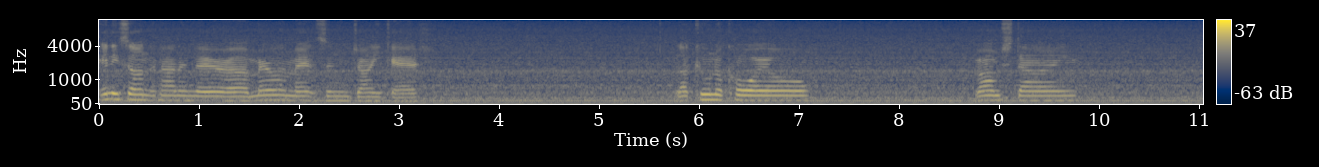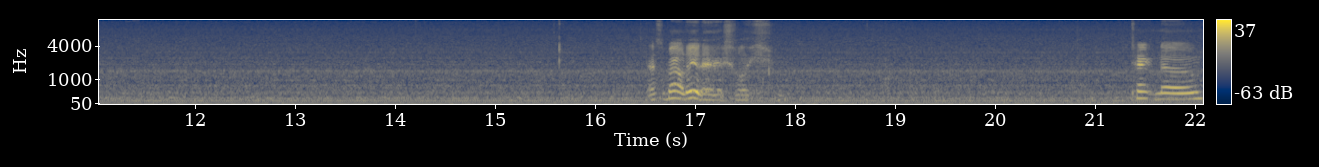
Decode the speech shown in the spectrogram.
any song that's not in there, uh, Marilyn Manson, Johnny Cash, Lacuna Coil, Rammstein, That's about it, actually. Techno.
